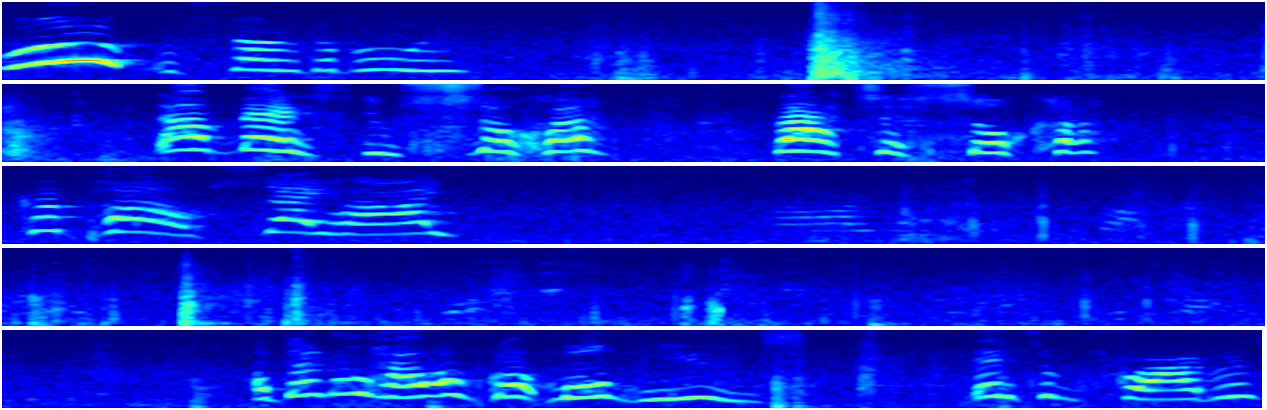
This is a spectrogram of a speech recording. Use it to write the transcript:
woo! It's so the boy. That missed, you sucker. That's a sucker. Kapal, say hi. I don't know how I've got more views than subscribers.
